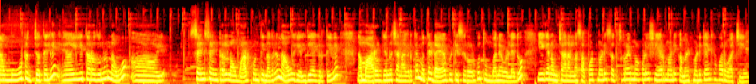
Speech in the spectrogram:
ನಮ್ಮ ಊಟದ ಜೊತೇಲಿ ಈ ಥರದೂ ನಾವು ಸೆಂಟ್ ಸೆಂಟ್ರಲ್ಲಿ ನಾವು ಮಾಡ್ಕೊಂಡು ತಿನ್ನೋದ್ರೆ ನಾವು ಹೆಲ್ದಿಯಾಗಿರ್ತೀವಿ, ನಮ್ಮ ಆರೋಗ್ಯನೂ ಚೆನ್ನಾಗಿರುತ್ತೆ ಮತ್ತು ಡಯಾಬಿಟಿಸ್ ಇರೋರಿಗೂ ತುಂಬಾ ಒಳ್ಳೆಯದು ಹೀಗೆ ನಮ್ಮ ಚಾನಲ್ನ ಸಪೋರ್ಟ್ ಮಾಡಿ ಸಬ್ಸ್ಕ್ರೈಬ್ ಮಾಡ್ಕೊಳ್ಳಿ ಶೇರ್ ಮಾಡಿ ಕಮೆಂಟ್ ಮಾಡಿ. ಥ್ಯಾಂಕ್ ಯು ಫಾರ್ ವಾಚಿಂಗ್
